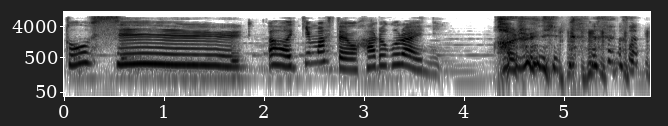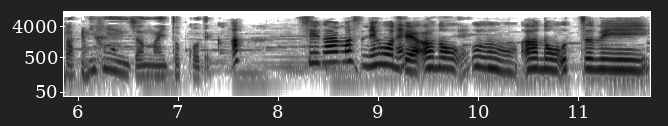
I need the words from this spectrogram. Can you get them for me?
年、あ、行きましたよ。春ぐらいに。春に。そっか、日本じゃないとこでか。違います、日本え？で。あの、日うん、あの、うつみ、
